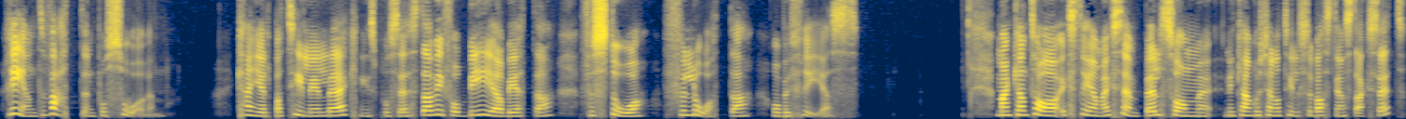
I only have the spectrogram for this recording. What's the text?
Rent vatten på såren kan hjälpa till i en läkningsprocess där vi får bearbeta, förstå, förlåta och befrias. Man kan ta extrema exempel som ni kanske känner till Sebastian Staxet.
